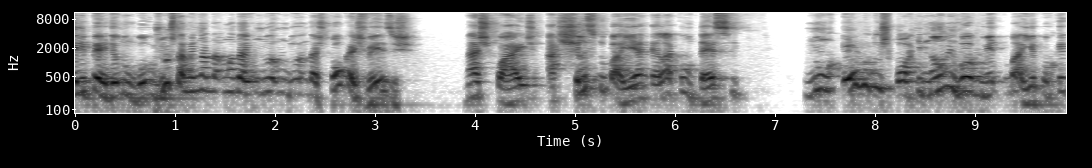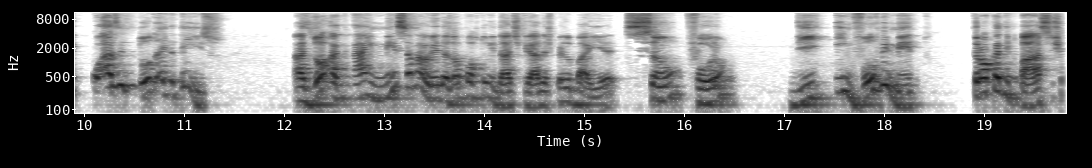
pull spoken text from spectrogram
ele perdeu num gol justamente uma das, uma das poucas vezes nas quais a chance do Bahia ela acontece num erro do esporte, não no envolvimento do Bahia, porque quase todo ainda tem isso. As, a, a, imensa maioria das oportunidades criadas pelo Bahia são foram de envolvimento. troca de passes,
